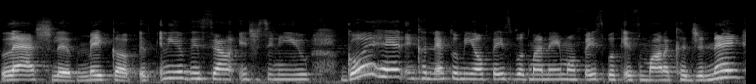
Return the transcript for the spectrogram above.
lash lift, makeup. If any of this sound interesting to you, go ahead and connect with me on Facebook. My name on Facebook is Monica Jene,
